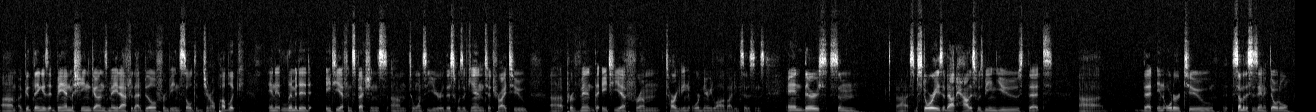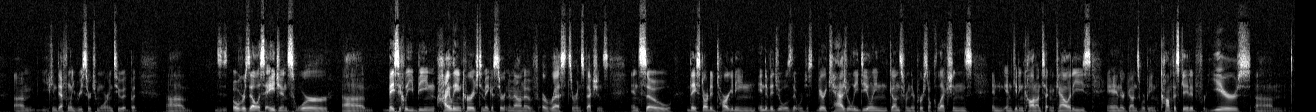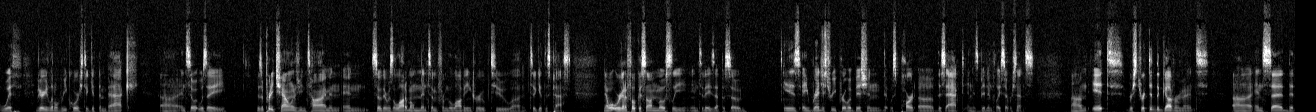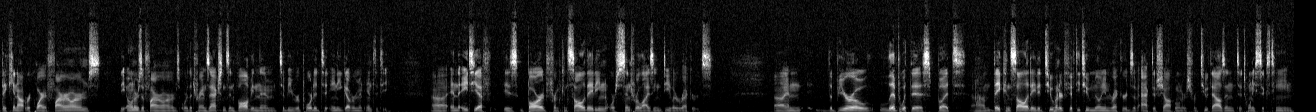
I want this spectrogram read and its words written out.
Um, a good thing is it banned machine guns made after that bill from being sold to the general public, and it limited ATF inspections um, to once a year. This was again to try to uh, prevent the ATF from targeting ordinary law-abiding citizens. And there's some uh, some stories about how this was being used that uh, that in order to some of this is anecdotal um, you can definitely research more into it but uh, overzealous agents were uh, basically being highly encouraged to make a certain amount of arrests or inspections and so they started targeting individuals that were just very casually dealing guns from their personal collections and, and getting caught on technicalities, and their guns were being confiscated for years um, with very little recourse to get them back. Uh, and so it was a it was a pretty challenging time, and, and so there was a lot of momentum from the lobbying group to uh, to get this passed. Now, what we're going to focus on mostly in today's episode is a registry prohibition that was part of this act and has been in place ever since. Um, it restricted the government uh, and said that they cannot require firearms, the owners of firearms, or the transactions involving them to be reported to any government entity. Uh, and the ATF is barred from consolidating or centralizing dealer records. Uh, and the Bureau lived with this, but um, they consolidated 252 million records of active shop owners from 2000 to 2016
